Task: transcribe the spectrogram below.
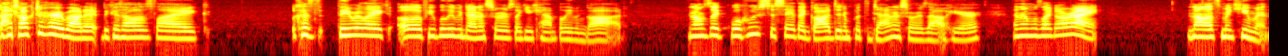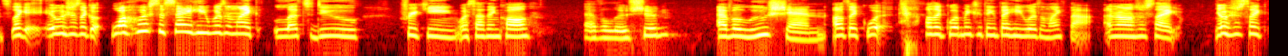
I talked to her about it because I was like because they were like, "Oh, if you believe in dinosaurs, like you can't believe in God." And I was like, "Well, who's to say that God didn't put the dinosaurs out here?" And then was like, "All right, now let's make humans." Like it was just like, "Well, who's to say he wasn't like, let's do freaking what's that thing called? Evolution. Evolution." I was like, "What?" I was like, "What makes you think that he wasn't like that?" And I was just like, it was just like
